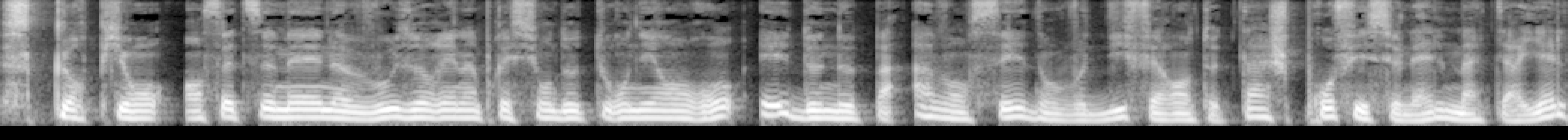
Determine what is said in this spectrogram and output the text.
Scorpion, en cette semaine, vous aurez l'impression de tourner en rond et de ne pas avancer dans vos différentes tâches professionnelles, matérielles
